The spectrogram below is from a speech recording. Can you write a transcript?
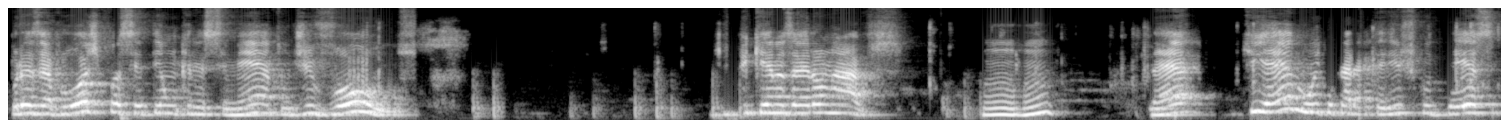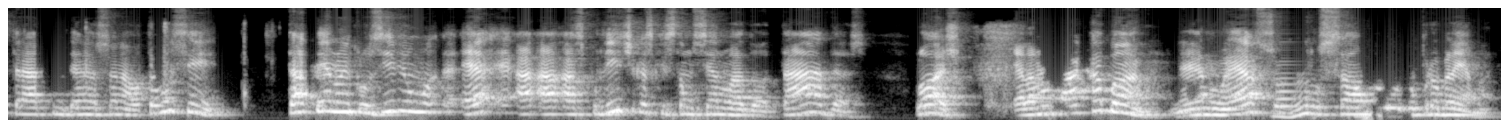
Por exemplo, hoje você tem um crescimento de voos de pequenas aeronaves, uhum. né? Que é muito característico desse tráfego internacional. Então, assim, está tendo, inclusive, uma, é, é, a, as políticas que estão sendo adotadas, lógico, ela não está acabando, né? Não é a solução do, do problema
